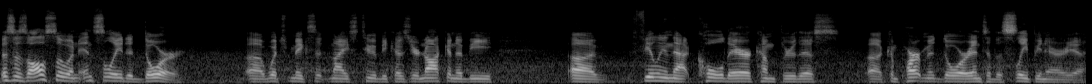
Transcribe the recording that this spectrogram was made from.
This is also an insulated door, uh, which makes it nice too because you're not going to be uh, feeling that cold air come through this uh, compartment door into the sleeping area.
